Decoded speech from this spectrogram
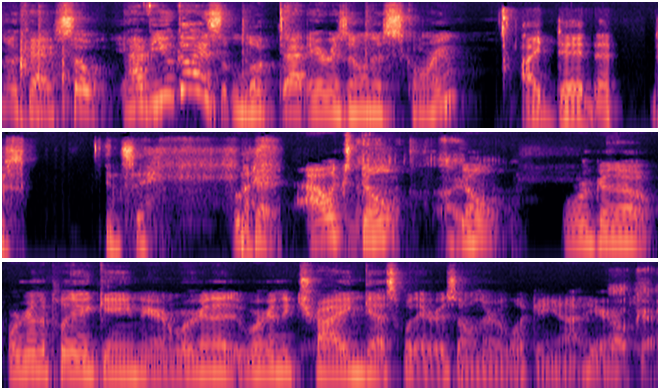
okay. So, have you guys looked at Arizona's scoring? I did. That just insane. Okay, Alex, No, don't I don't. We're gonna we're gonna play a game here. We're gonna we're gonna try and guess what Arizona are looking at here. Okay.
